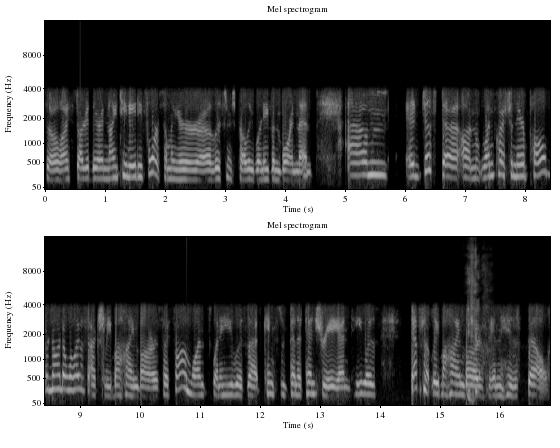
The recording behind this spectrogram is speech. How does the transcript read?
So I started there in 1984. Some of your uh, listeners probably weren't even born then. Um, and just uh, on one question there, Paul Bernardo was actually behind bars. I saw him once when he was at Kingston Penitentiary, and he was definitely behind bars yeah. in his cell.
